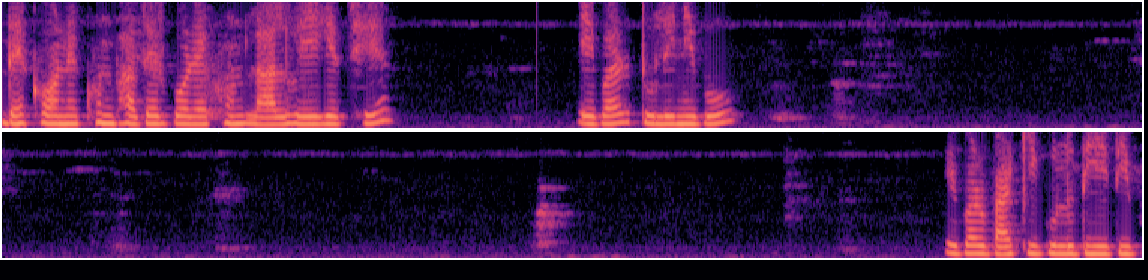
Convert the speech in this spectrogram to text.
দেখো, অনেকক্ষণ ভাজার পর এখন লাল হয়ে গেছে। এবার তুলে নিব এবার বাকিগুলো দিয়ে দিব।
